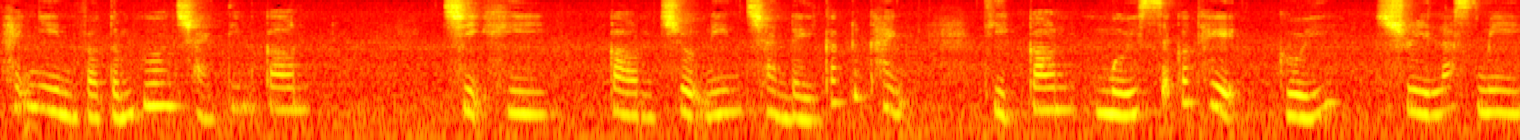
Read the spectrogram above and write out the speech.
hãy nhìn vào tấm gương trái tim con. Chỉ khi con trở nên tràn đầy các đức hạnh thì con mới sẽ có thể cưới Sri Lakshmi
